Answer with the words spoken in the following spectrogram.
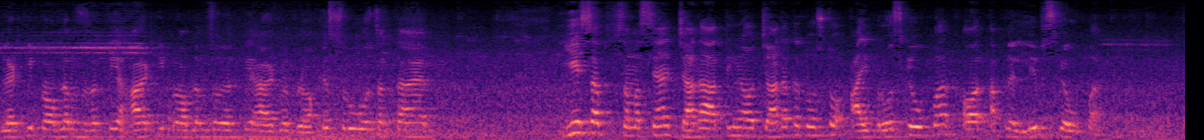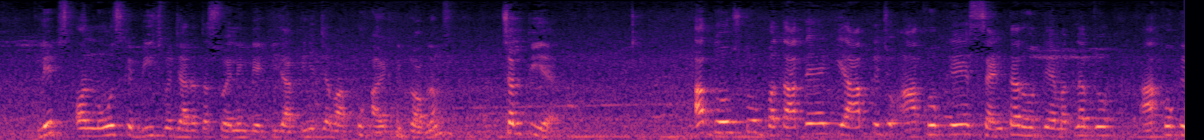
ब्लड की प्रॉब्लम हो सकती है हार्ट की प्रॉब्लम्स हो सकती है हार्ट में ब्लॉकेज शुरू हो सकता है। ये सब समस्याएँ ज़्यादा आती हैं और ज़्यादातर दोस्तों आईब्रोज के ऊपर और अपने लिप्स के ऊपर। लिप्स और नोज़ के बीच में ज़्यादातर स्वेलिंग देखी जाती है जब आपको हार्ट की प्रॉब्लम चलती है। अब दोस्तों बताते हैं कि आपके जो आँखों के सेंटर होते हैं मतलब जो आँखों के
